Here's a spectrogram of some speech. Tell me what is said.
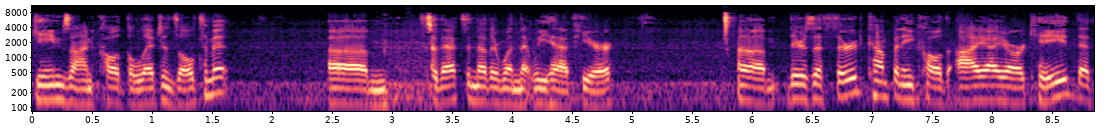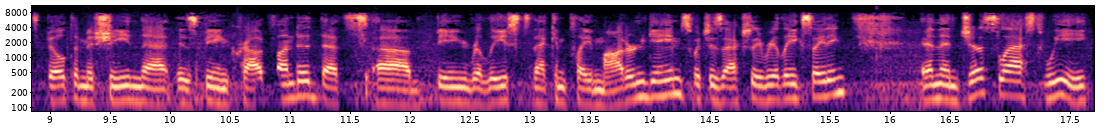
games on called the Legends Ultimate. Um, so that's another one that we have here. Um, there's a third company called iiRcade that's built a machine that is being crowdfunded that's uh, being released that can play modern games, which is actually really exciting. And then just last week,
